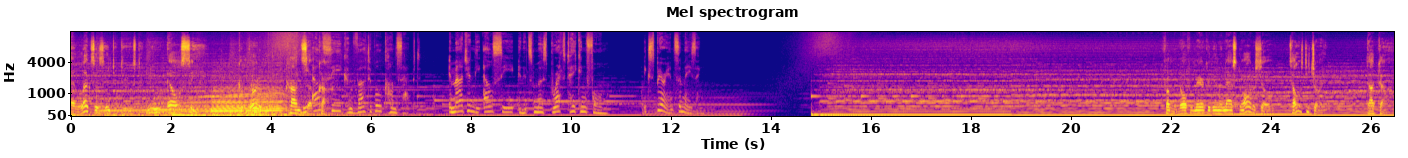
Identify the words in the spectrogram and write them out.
And Lexus introduced a new LC convertible concept the car. LC convertible concept. Imagine the LC in its most breathtaking form. Experience amazing. From the North American International Auto Show, TellUsDetroit.com.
